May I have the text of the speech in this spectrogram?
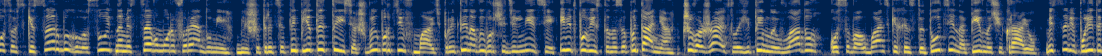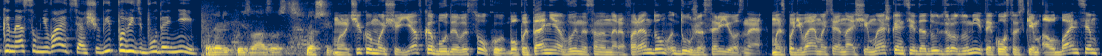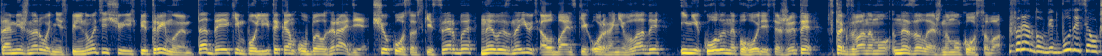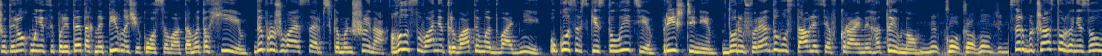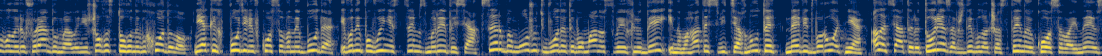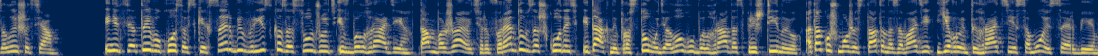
Косовські серби голосують на місцевому референдумі. Більше 35 тисяч виборців мають прийти на виборчі дільниці і відповісти на запитання, чи вважають легітимною владу косово-албанських інституцій на півночі краю. Місцеві політики не сумніваються, що відповідь буде ні. veliku izlaznost naših Ми очікуємо, що явка буде високою, бо питання, винесене на референдум, дуже серйозне. Ми сподіваємося, наші мешканці дадуть зрозуміти косовським албанцям та міжнародній спільноті, що їх підтримує, та деяким політикам у Белграді, що косовські серби не визнають албанських органів влади і ніколи не погодяться жити в так званому незалежному Косово. Референдум відбудеться у чотирьох муніципалітетах на півночі Косова та Метохії, де проживає сербська меншина. Голосування триватиме два дні. У косовській столиці Пріштіні до референдуму ставляться вкрай негативно. Серби часто організовували референдуми, але нічого з того не виходило. Ніяких поділів Косова не буде, і вони повинні з цим змиритися. Серби можуть вводити в оману своїх людей і намагатись відтягнути невідворотнє. Але ця територія завжди була частиною Косова і нею залишиться. Ініціативу косовських сербів різко засуджують і в Белграді. Там вважають, референдум зашкодить і так непростому діалогу Белграда з Пріштіною, а також може стати на заваді євроінтеграції самої Сербії.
